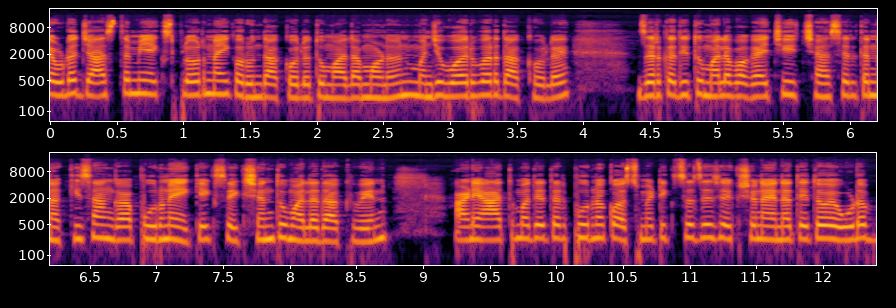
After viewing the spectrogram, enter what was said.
तेवढं जास्त मी एक्सप्लोअर नाही करून दाखवलं तुम्हाला म्हणून म्हणजे वर वर दाखवलं आहे जर कधी तुम्हाला बघायची इच्छा असेल तर नक्की सांगा. पूर्ण एक एक सेक्शन तुम्हाला दाखवेन. आणि आतमध्ये तर पूर्ण कॉस्मेटिक्सचं जे सेक्शन आहे ना ते तो एवढं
